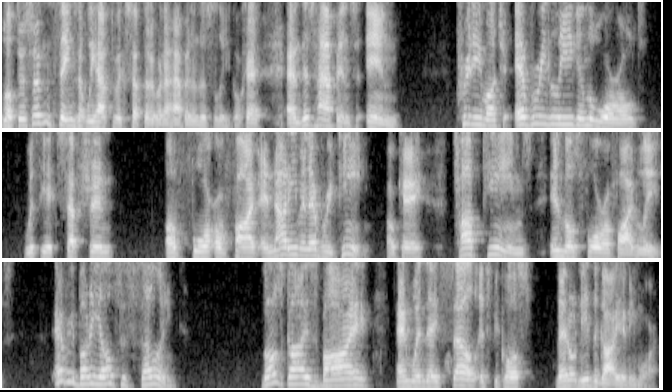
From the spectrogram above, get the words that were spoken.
Look, there's certain things that we have to accept that are going to happen in this league, okay? And this happens in pretty much every league in the world, with the exception of four or five, and not even every team, okay? Top teams in those four or five leagues. Everybody else is selling. Those guys buy, and when they sell, it's because they don't need the guy anymore.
